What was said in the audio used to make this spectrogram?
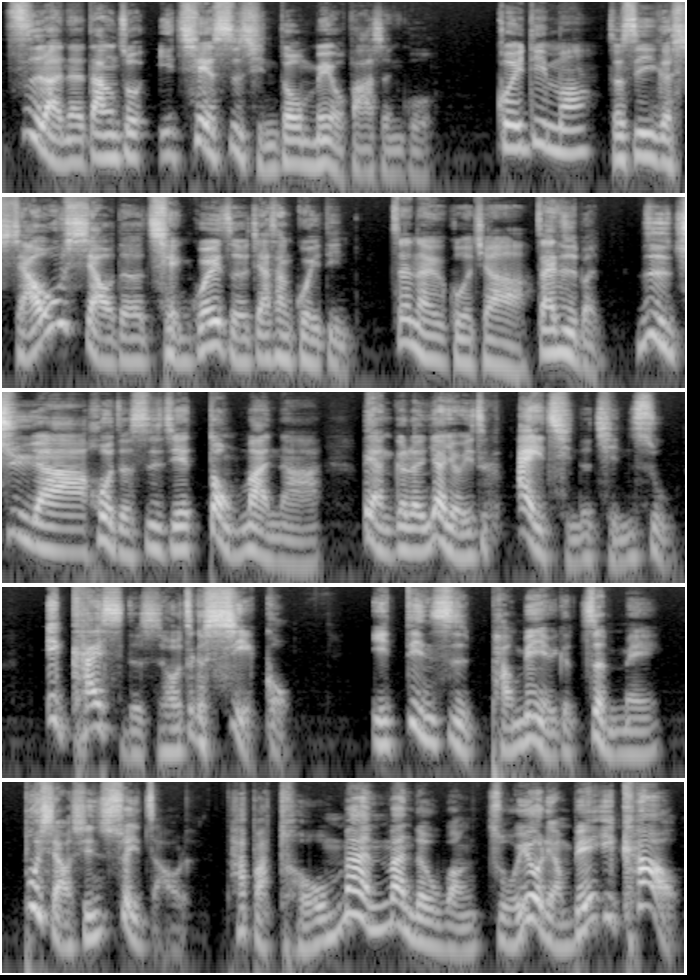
自然的当做一切事情都没有发生过。规定吗？这是一个小小的潜规则加上规定。在哪个国家啊？在日本，日剧啊，或者是一些动漫啊，两个人要有一个爱情的情愫。一开始的时候，这个邂逅一定是旁边有一个正妹，不小心睡着了，她把头慢慢的往左右两边一靠。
